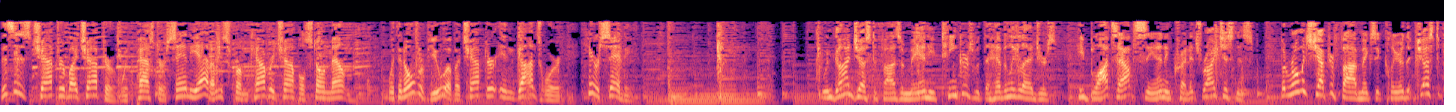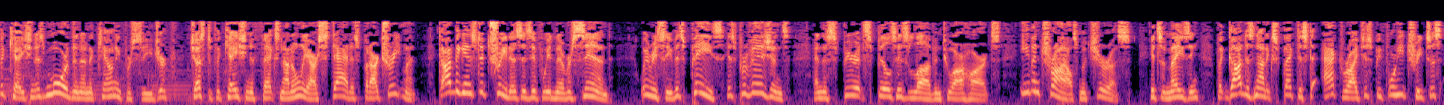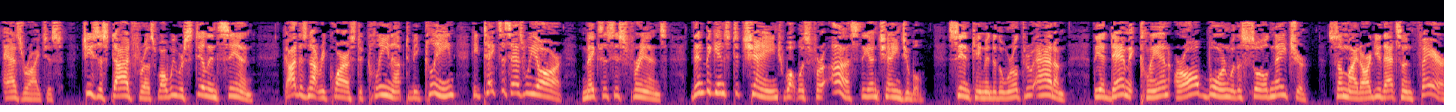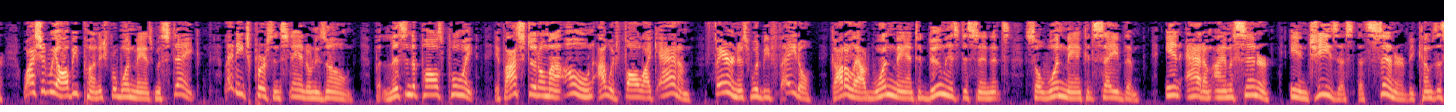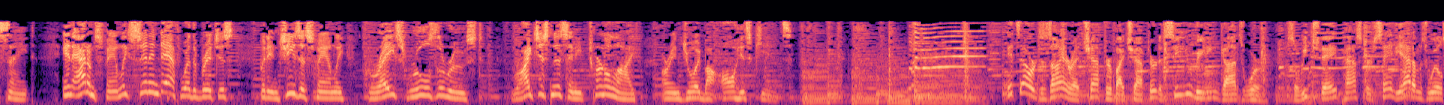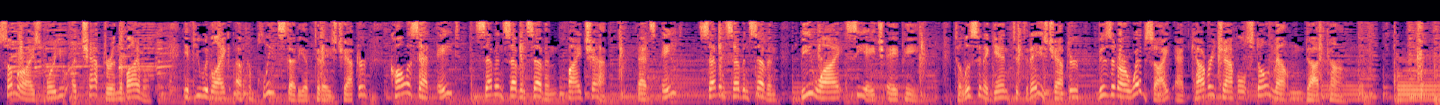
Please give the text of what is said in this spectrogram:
This is Chapter by Chapter with Pastor Sandy Adams from Calvary Chapel, Stone Mountain. With an overview of a chapter in God's Word, here's Sandy. When God justifies a man, he tinkers with the heavenly ledgers. He blots out sin and credits righteousness. But Romans chapter 5 makes it clear that justification is more than an accounting procedure. Justification affects not only our status, but our treatment. God begins to treat us as if we had never sinned. We receive His peace, His provisions, and the Spirit spills His love into our hearts. Even trials mature us. It's amazing, but God does not expect us to act righteous before He treats us as righteous. Jesus died for us while we were still in sin. God does not require us to clean up to be clean. He takes us as we are, makes us His friends, then begins to change what was for us the unchangeable. Sin came into the world through Adam. The Adamic clan are all born with a soiled nature. Some might argue that's unfair. Why should we all be punished for one man's mistake? Let each person stand on his own. But listen to Paul's point. If I stood on my own, I would fall like Adam. Fairness would be fatal. God allowed one man to doom his descendants so one man could save them. In Adam, I am a sinner. In Jesus, the sinner becomes a saint. In Adam's family, sin and death wear the breeches, but in Jesus' family, grace rules the roost. Righteousness and eternal life are enjoyed by all his kids. It's our desire at Chapter by Chapter to see you reading God's Word. So each day, Pastor Sandy Adams will summarize for you a chapter in the Bible. If you would like a complete study of today's chapter, call us at 8777 by chap. That's 8777 BYCHAP. To listen again to today's chapter, visit our website at calvarychapelstonemountain.com.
